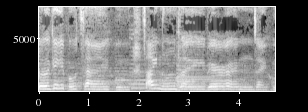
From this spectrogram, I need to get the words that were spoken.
可以不在乎，才能对别人在乎。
